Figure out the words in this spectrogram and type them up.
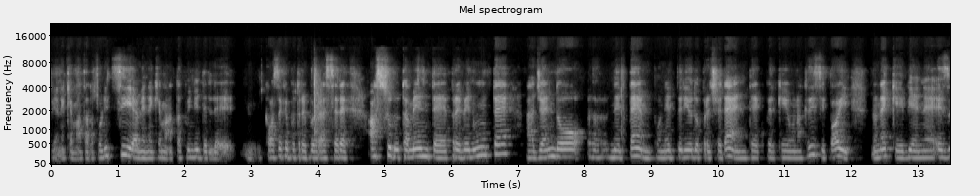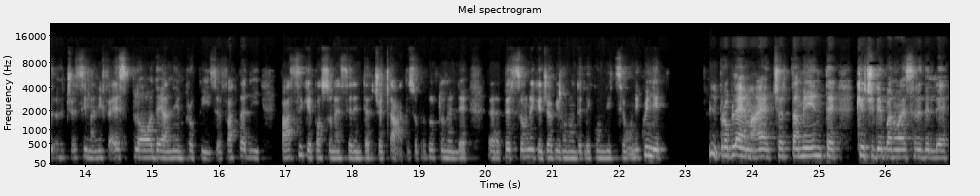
viene chiamata la polizia, viene chiamata quindi delle cose che potrebbero essere assolutamente prevenute agendo eh, nel tempo, nel periodo precedente, perché una crisi poi non è che viene, es- cioè si manifesta, esplode all'improvviso, è fatta di passi che possono essere intercettati, soprattutto nelle eh, persone che già vivono delle condizioni. Quindi il problema è certamente che ci debbano essere delle,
